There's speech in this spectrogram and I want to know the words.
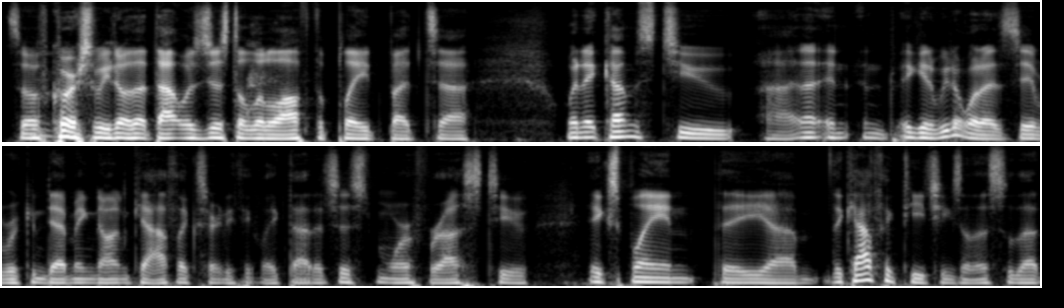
So, of mm-hmm. course, we know that that was just a little off the plate. But uh, when it comes to, uh, and, and, again, we don't want to say we're condemning non Catholics or anything like that. It's just more for us to explain the um, the Catholic teachings on this so that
